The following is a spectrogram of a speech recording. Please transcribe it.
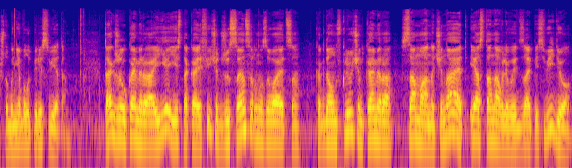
чтобы не было пересвета. Также у камеры AE есть такая фича, G-сенсор называется. Когда он включен, камера сама начинает и останавливает запись видео,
